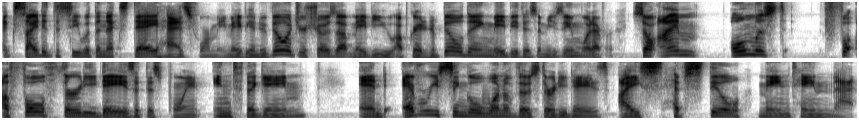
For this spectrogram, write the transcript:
excited to see what the next day has for me. Maybe a new villager shows up, maybe you upgraded a building, maybe there's a museum, whatever." So I'm almost a full 30 days at this point into the game, and every single one of those 30 days, I have still maintained that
